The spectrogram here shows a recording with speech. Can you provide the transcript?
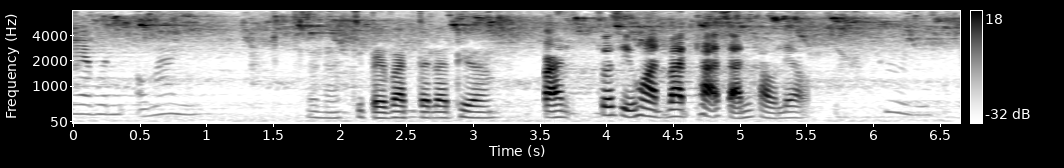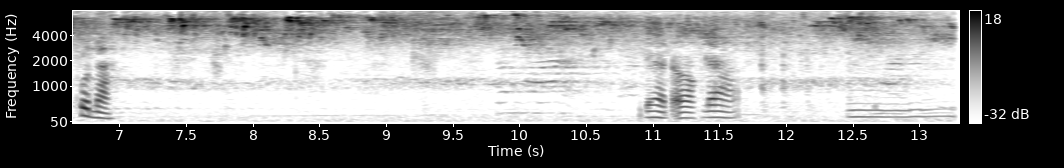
แม่เพิ่นเอามาอยู่นั่นนะจิไปวัดแต่ละเทือปานตัวสีหอดวัดพระสันเขาแล้วคืออยู่พูดนะ แดดออกแล้ว อืม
